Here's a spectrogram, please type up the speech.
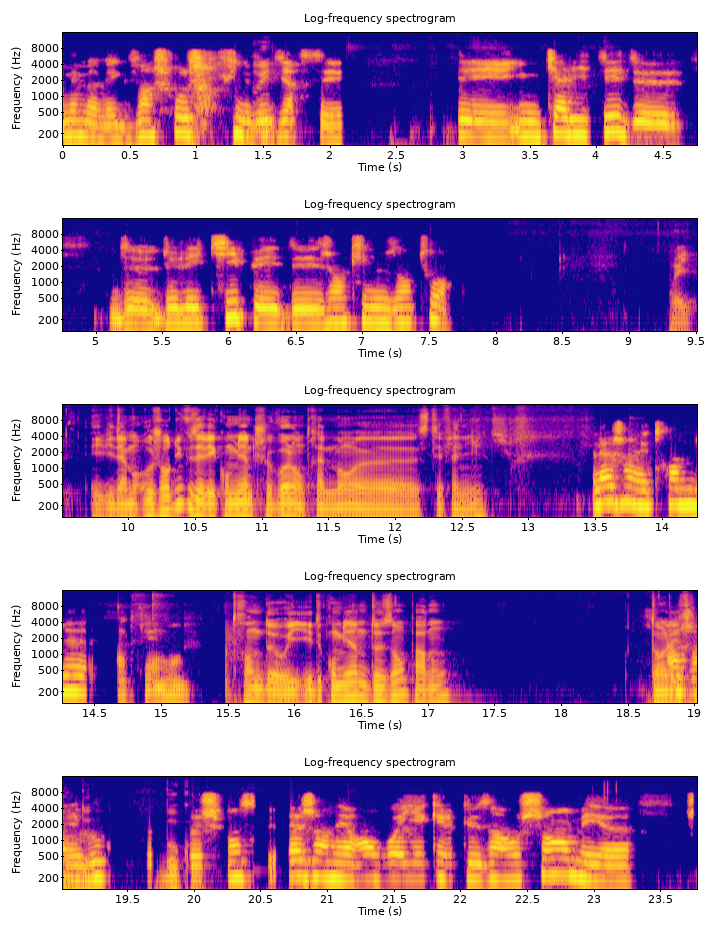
même avec 20 chevaux, j'ai envie de vous dire. C'est c'est une qualité de, de, de l'équipe et des gens qui nous entourent. Oui, évidemment. Aujourd'hui, vous avez combien de chevaux à l'entraînement, euh, Stéphanie? Là, j'en ai 32 actuellement. 32, oui. Et de combien de deux ans, pardon? Dans les Ah, j'en ai 32 beaucoup. Beaucoup. Euh, Je pense que là, j'en ai renvoyé quelques-uns au champ, mais euh, je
